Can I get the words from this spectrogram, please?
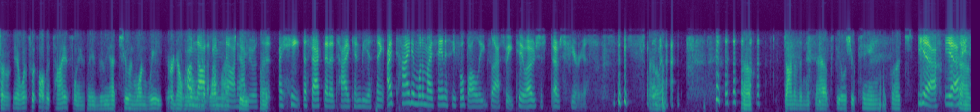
So yeah, what's with all the ties lately? We had two in one week, or no, we I'm only not had one I'm last not happy week, with but, it. I hate the fact that a tie can be a thing. I tied in one of my fantasy football leagues last week too. I was just I was furious. I was so Oh. mad. Uh, Donovan McNabb feels your pain, but yeah, yeah. uh,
